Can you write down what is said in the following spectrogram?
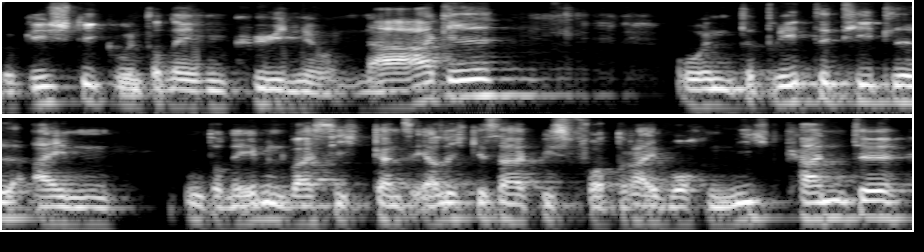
Logistikunternehmen Kühne und Nagel. Und der dritte Titel, ein Unternehmen, was ich ganz ehrlich gesagt bis vor drei Wochen nicht kannte,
